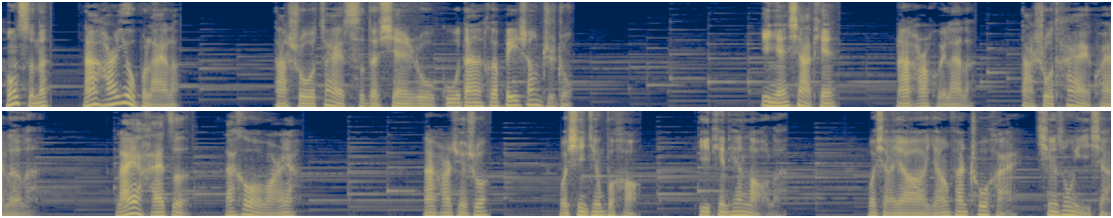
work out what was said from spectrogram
从此呢，男孩又不来了，大叔再次的陷入孤单和悲伤之中。一年夏天，男孩回来了，大树太快乐了。来呀，孩子，来和我玩呀。男孩却说：“我心情不好，一天天老了，我想要扬帆出海，轻松一下。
